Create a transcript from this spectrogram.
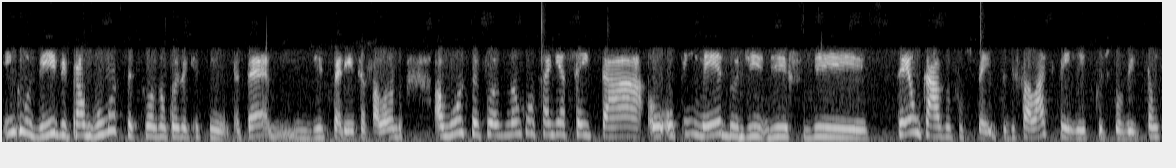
Inclusive, para algumas pessoas, uma coisa que, assim, até de experiência falando, algumas pessoas não conseguem aceitar ou, ou têm medo de, de, de ser um caso suspeito, de falar que tem risco de Covid. Então,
